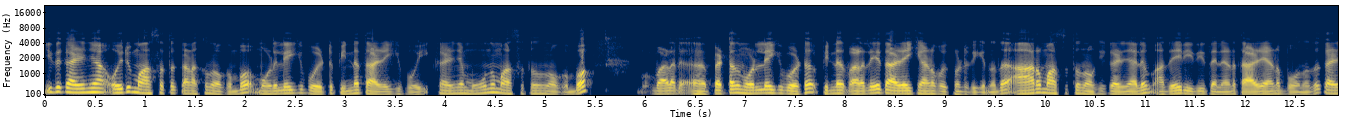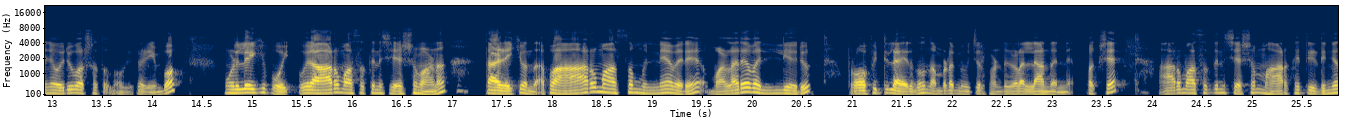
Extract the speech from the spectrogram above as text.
ഇത് കഴിഞ്ഞ ഒരു മാസത്തെ കണക്ക് നോക്കുമ്പോൾ മുകളിലേക്ക് പോയിട്ട് പിന്നെ താഴേക്ക് പോയി. കഴിഞ്ഞ മൂന്ന് മാസത്തു നോക്കുമ്പോൾ വളരെ പെട്ടെന്ന് മുകളിലേക്ക് പോയിട്ട് പിന്നെ വളരെ താഴേക്കാണ് പോയിക്കൊണ്ടിരിക്കുന്നത്. ആറ് മാസത്തെ നോക്കിക്കഴിഞ്ഞാലും അതേ രീതിയിൽ തന്നെയാണ് താഴെയാണ് പോകുന്നത്. കഴിഞ്ഞ ഒരു വർഷത്തെ നോക്കിക്കഴിയുമ്പോൾ മുകളിലേക്ക് പോയി. ഒരു ആറ് മാസത്തിന് ശേഷമാണ് താഴേക്ക് വന്നത്. അപ്പോൾ ആറ് മാസം മുന്നേ വരെ വളരെ വലിയൊരു പ്രോഫിറ്റിലായിരുന്നു നമ്മുടെ മ്യൂച്വൽ ഫണ്ടുകളെല്ലാം തന്നെ. പക്ഷേ ആറ് മാസത്തിന് ശേഷം മാർക്കറ്റ് ഇടിഞ്ഞ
